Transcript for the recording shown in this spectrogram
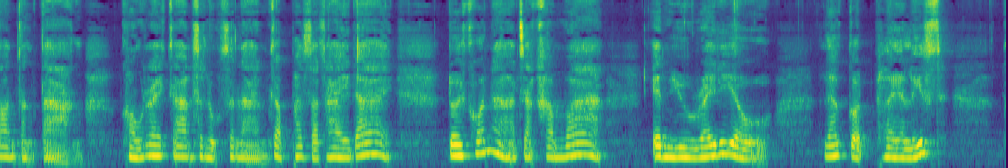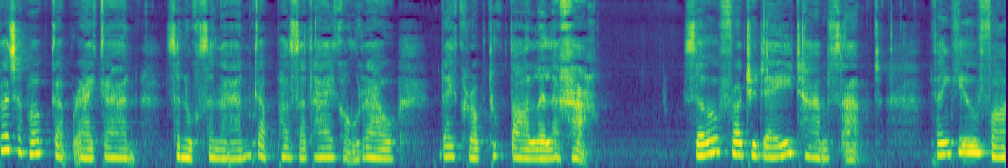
ตอนต่างๆ ของรายการสนุกสนานกับภาษาไทยได้ โดยค้นหาจากคำว่า NU Radio แล้วกด playlist ก็จะพบกับรายการสนุกสนานกับภาษาไทยของเราได้ครบทุกตอนเลยล่ะค่ะ So for today, time's up. Thank you for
